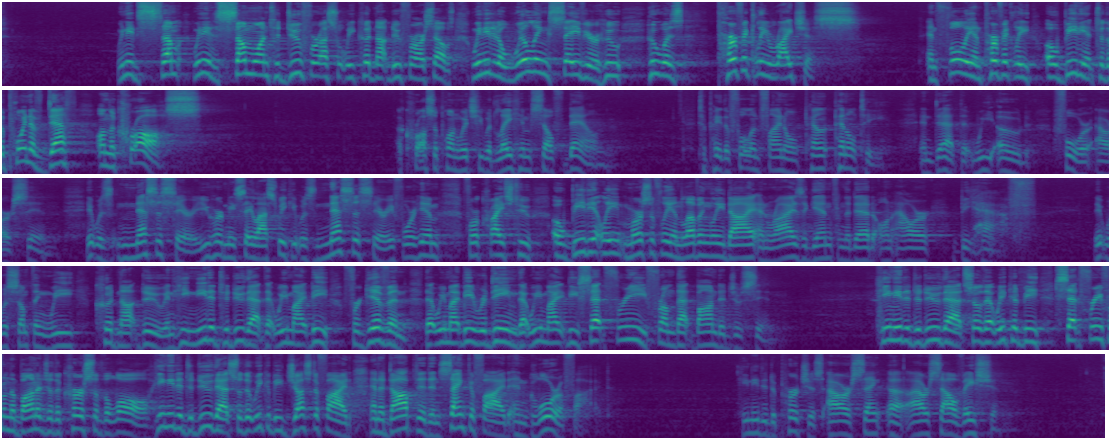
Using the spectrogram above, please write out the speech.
We, need some, we needed someone to do for us what we could not do for ourselves. We needed a willing Savior who, who was perfectly righteous and fully and perfectly obedient to the point of death on the cross. A cross upon which he would lay himself down to pay the full and final penalty and debt that we owed for our sin. It was necessary. You heard me say last week, it was necessary for him, for Christ to obediently, mercifully, and lovingly die and rise again from the dead on our behalf. It was something we could not do. And he needed to do that, that we might be forgiven, that we might be redeemed, that we might be set free from that bondage of sin. He needed to do that so that we could be set free from the bondage of the curse of the law. He needed to do that so that we could be justified and adopted and sanctified and glorified. He needed to purchase our, uh, our salvation.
